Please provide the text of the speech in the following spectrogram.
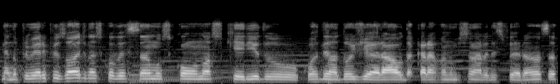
No primeiro episódio, nós conversamos com o nosso querido coordenador geral da Caravana Missionária da Esperança,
